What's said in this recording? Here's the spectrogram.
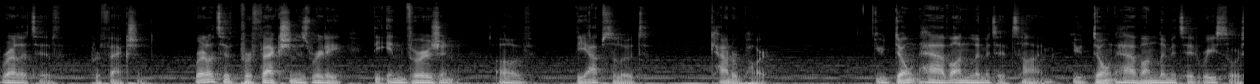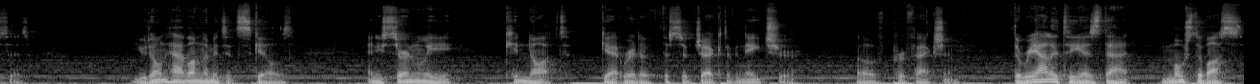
relative perfection. Relative perfection is really the inversion of the absolute counterpart. You don't have unlimited time, you don't have unlimited resources you don't have unlimited skills, and you certainly cannot get rid of the subjective nature of perfection. The reality is that most of us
